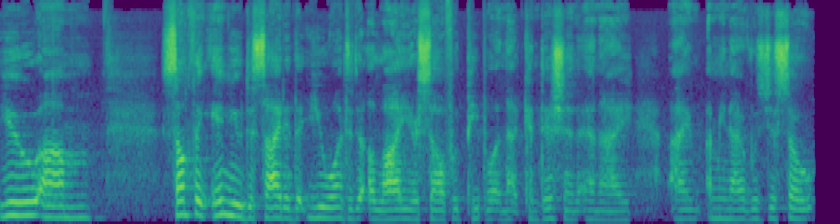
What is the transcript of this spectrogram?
you. Um, something in you decided that you wanted to ally yourself with people in that condition. And I, I, I mean, I was just so,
